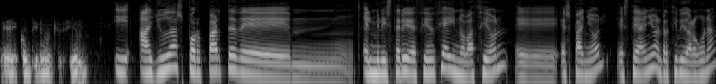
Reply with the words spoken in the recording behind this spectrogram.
eh, continúen creciendo. ¿Y ayudas por parte del mm, Ministerio de Ciencia e Innovación eh, español este año? ¿Han recibido alguna?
